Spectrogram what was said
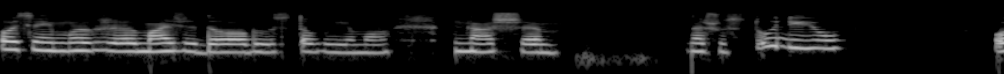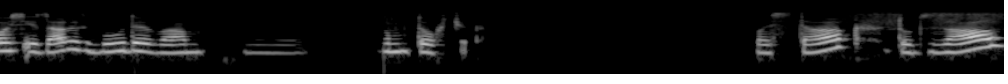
Ось і ми вже майже дооблаштовуємо наше, нашу студію. Ось і зараз буде вам міні-румтурчик. Ось так. Тут зал.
